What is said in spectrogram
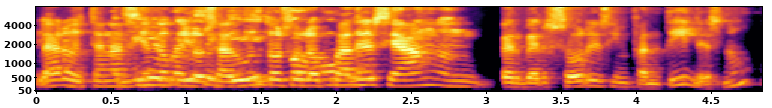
Claro, están haciendo que los adultos o los padres sean perversores infantiles, ¿no?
